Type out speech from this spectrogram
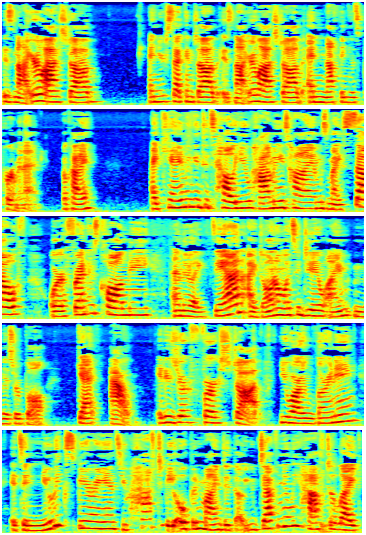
is not your last job, and your second job is not your last job, and nothing is permanent. Okay? I can't even get to tell you how many times myself or a friend has called me and they're like, Dan, I don't know what to do. I'm miserable. Get out. It is your first job. You are learning. It's a new experience. You have to be open minded though. You definitely have to like,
